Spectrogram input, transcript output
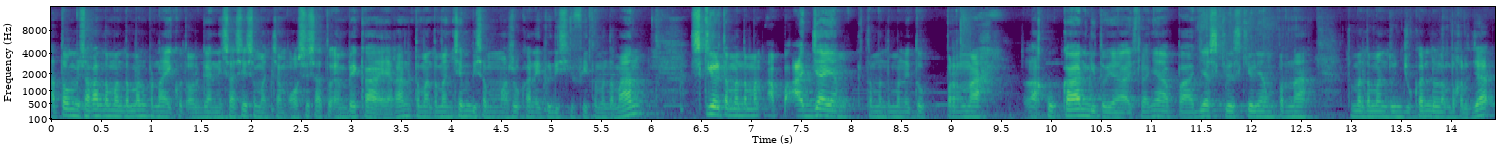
Atau misalkan teman-teman pernah ikut organisasi semacam OSIS atau MPK ya kan, teman-teman CEM bisa memasukkan itu di CV teman-teman. Skill teman-teman apa aja yang teman-teman itu pernah lakukan gitu ya. Istilahnya apa aja skill-skill yang pernah teman-teman tunjukkan dalam bekerja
